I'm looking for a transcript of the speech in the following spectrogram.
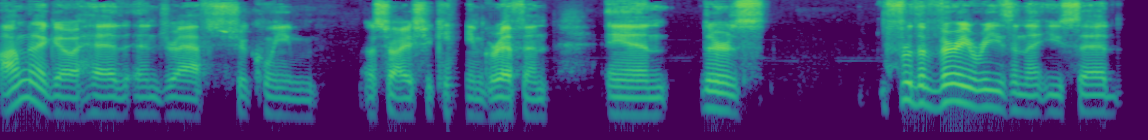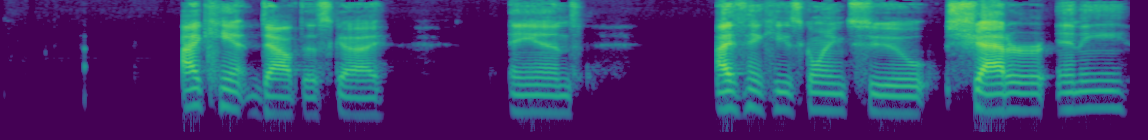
I'm going to go ahead and draft Shaquem, uh, sorry, Shaquem Griffin. And there's, for the very reason that you said, I can't doubt this guy. And I think he's going to shatter any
